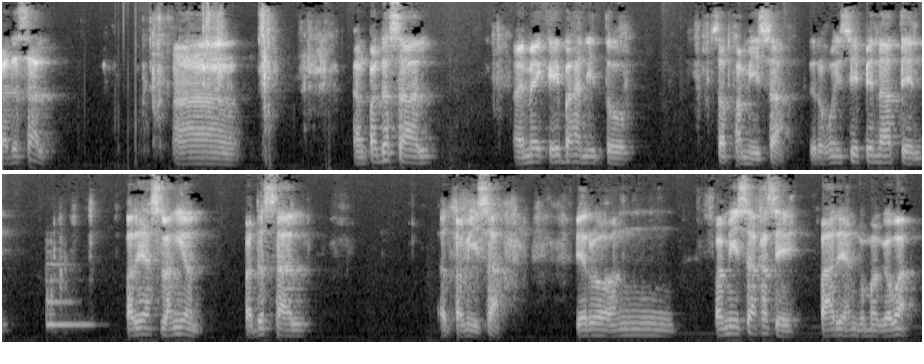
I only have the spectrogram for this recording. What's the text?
padasal. Ah, ang padasal ay may kaibahan ito sa pamisa. Pero kung isipin natin, parehas lang yon padasal at pamisa. Pero ang pamisa kasi, pare ang gumagawa.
